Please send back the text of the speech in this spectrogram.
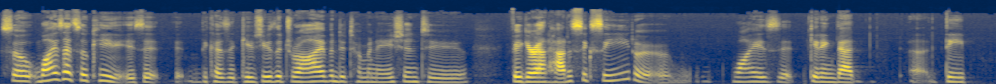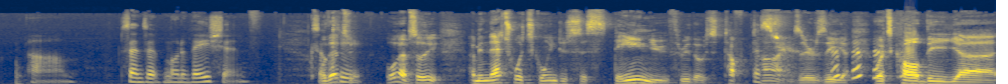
so why is that so key? Is it because it gives you the drive and determination to figure out how to succeed, or why is it getting that uh, deep um, sense of motivation so well, key? Well, absolutely. I mean, that's what's going to sustain you through those tough times. There's the uh, what's called the uh,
